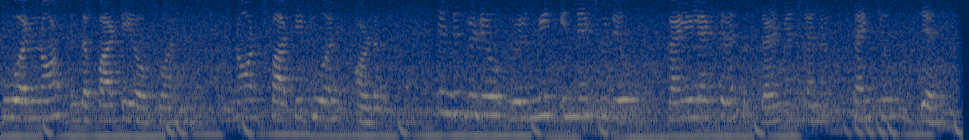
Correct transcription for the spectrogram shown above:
who are not in the party of one, not party to an order. In this video, we will meet in next video. Kindly like, share and subscribe my channel. Thank you. Jai.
